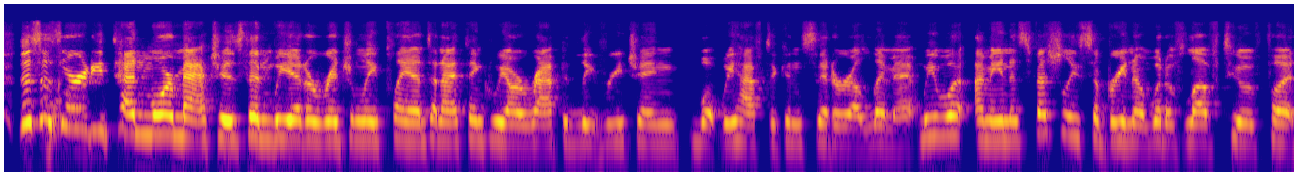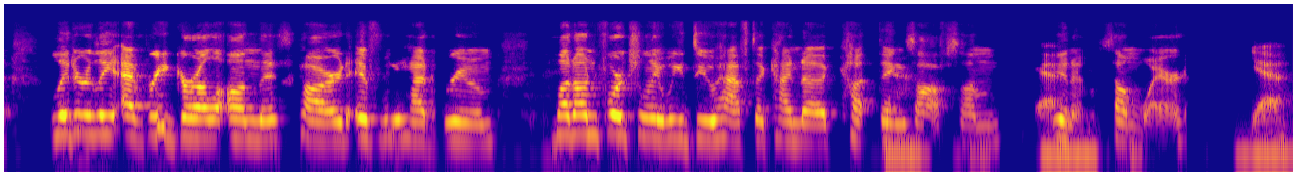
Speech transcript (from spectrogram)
this is already 10 more matches than we had originally planned. And I think we are rapidly reaching what we have to consider a limit. We would, I mean, especially Sabrina would have loved to have put literally every girl on this card if we had room. But unfortunately, we do have to kind of cut things off some, Yeah. you know, somewhere. Yeah.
